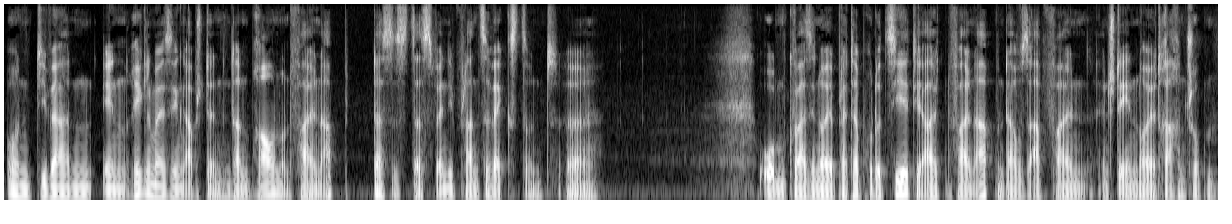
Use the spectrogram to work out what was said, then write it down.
Und die werden in regelmäßigen Abständen dann braun und fallen ab. Das ist das, wenn die Pflanze wächst und äh, oben quasi neue Blätter produziert, die alten fallen ab und da, wo sie abfallen, entstehen neue Drachenschuppen.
